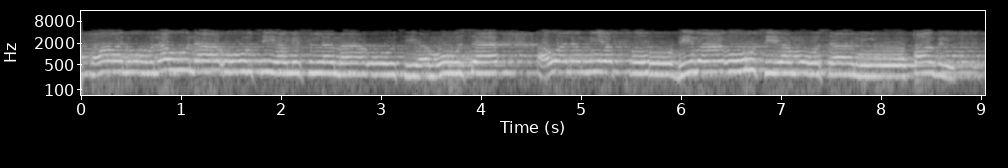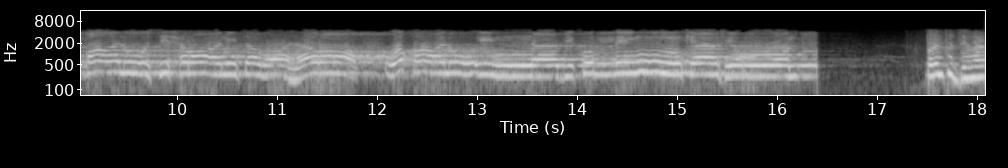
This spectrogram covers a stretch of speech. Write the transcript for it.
قالوا لولا أوتي مثل ما أوتي موسى أولم يكفروا بما أوتي موسى من قبل قالوا سحران تظاهرا وقالوا إنا بكل كافرون परंतु जेव्हा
